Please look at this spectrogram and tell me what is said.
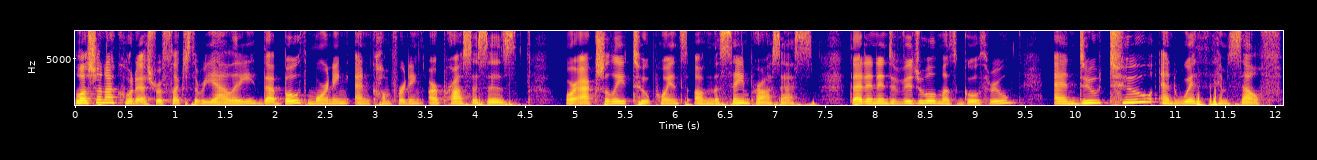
Lashon HaKodesh reflects the reality that both mourning and comforting are processes, or actually two points on the same process, that an individual must go through and do to and with himself.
